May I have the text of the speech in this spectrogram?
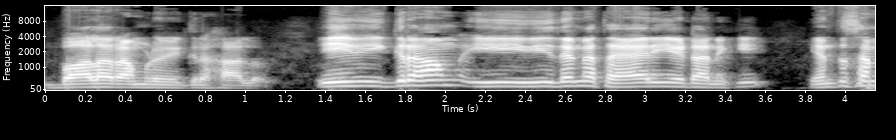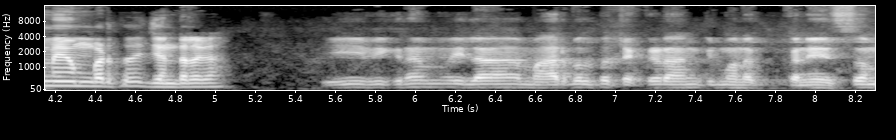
బాలరాముడు విగ్రహాలు. ఈ విగ్రహం ఈ విధంగా తయారు చేయడానికి ఎంత సమయం పడుతుంది జనరల్గా? ఈ విగ్రహం ఇలా మార్బల్తో చెక్కడానికి మనకు కనీసం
